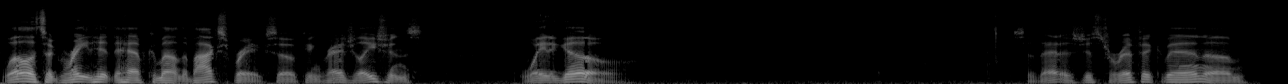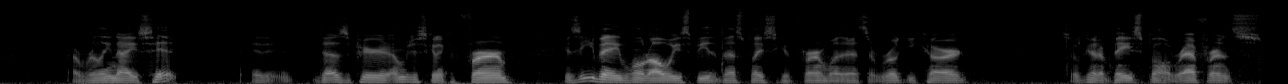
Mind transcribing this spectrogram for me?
well, it's a great hit to have come out in the box break. So congratulations Way to go. So that is just terrific, man. Um, a really nice hit. It, it does appear. I'm just going to confirm because eBay won't always be the best place to confirm whether it's a rookie card. So we've got a baseball reference.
